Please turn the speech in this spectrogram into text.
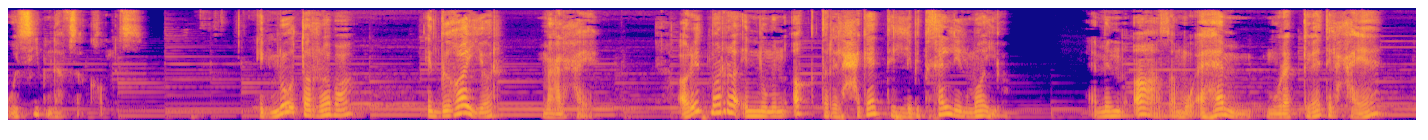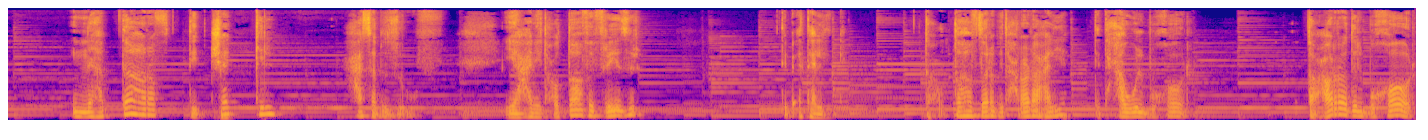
وسيب نفسك خالص. النقطة الرابعة اتغير مع الحياة. قريت مرة إنه من أكتر الحاجات اللي بتخلي المية من أعظم وأهم مركبات الحياة إنها بتعرف تتشكل حسب الظروف. يعني تحطها في فريزر تبقى تلج. تحطها في درجة حرارة عالية تتحول بخار. تعرض البخار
